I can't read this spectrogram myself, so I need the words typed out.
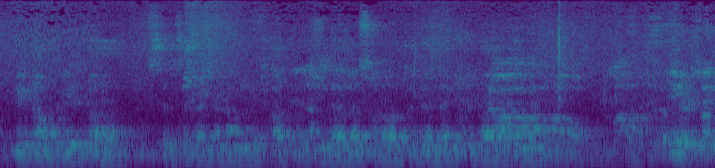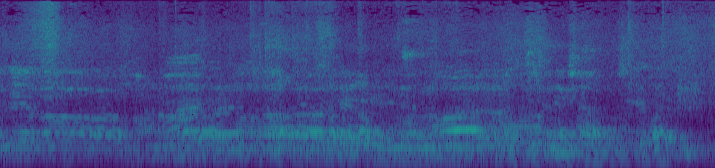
اپنی نوکری کا سلسلہ کا نام ہے فاطمہ صلوات اللہ علیہ کی بارے میں ایک صلی اللہ علیہ وسلم اس کے بعد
